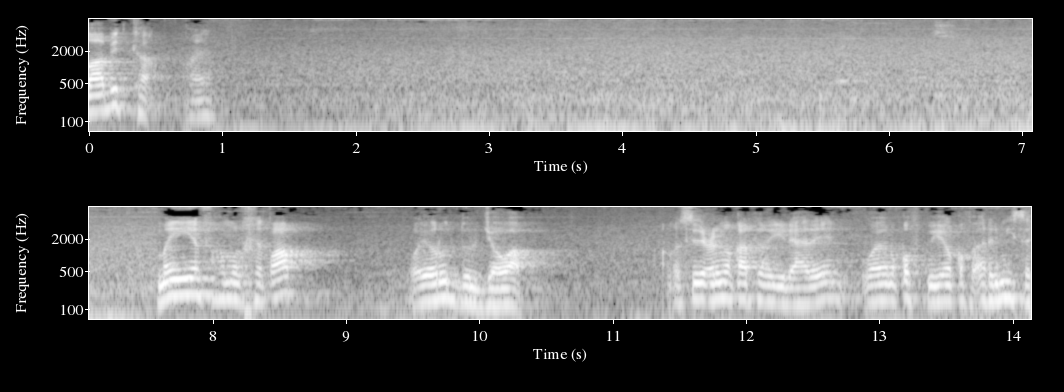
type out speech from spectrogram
daabidka man yafhamu اlkhiطaab wayarud اljawaab ama sidai culamada qaarkan ay yidhaahdeen waa inuu qofku yahay qof arrimihiisa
